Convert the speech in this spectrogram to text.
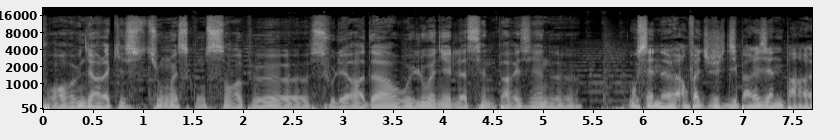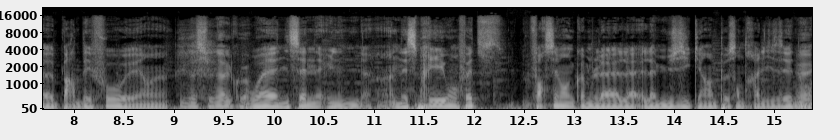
pour en revenir à la question, est-ce qu'on se sent un peu euh, sous les radars ou éloigné de la scène parisienne euh, Ou scène, en fait, je dis parisienne par, par défaut et un, nationale quoi. Ouais, une scène, une- un esprit où en fait, forcément, comme la, la- la musique est un peu centralisée, il Ouais.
